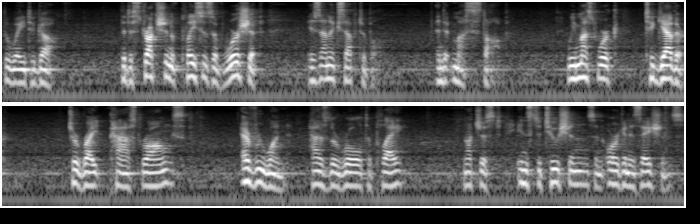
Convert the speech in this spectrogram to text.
the way to go. The destruction of places of worship is unacceptable, and it must stop. We must work together to right past wrongs. Everyone has the role to play not just institutions and organizations,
